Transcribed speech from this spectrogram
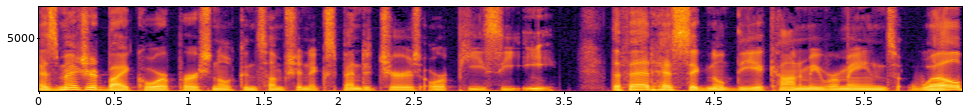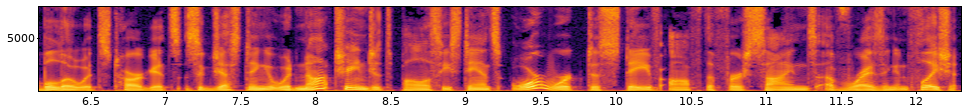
as measured by core personal consumption expenditures, or PCE. The Fed has signaled the economy remains well below its targets, suggesting it would not change its policy stance or work to stave off the first signs of rising inflation.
